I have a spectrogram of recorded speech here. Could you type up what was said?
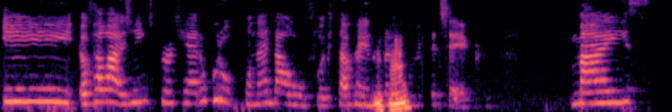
E eu falar, ah, gente, porque era o grupo, né, da UFLA que tava indo pra uhum. República Tcheca. Mas,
